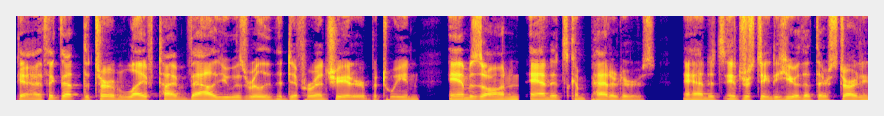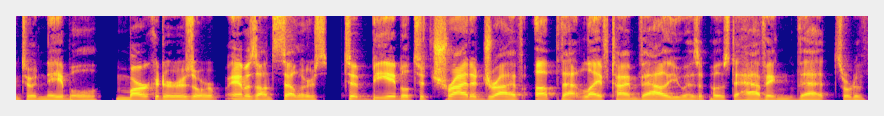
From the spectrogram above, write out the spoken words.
Yeah, I think that the term lifetime value is really the differentiator between Amazon and its competitors. And it's interesting to hear that they're starting to enable marketers or Amazon sellers to be able to try to drive up that lifetime value as opposed to having that sort of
